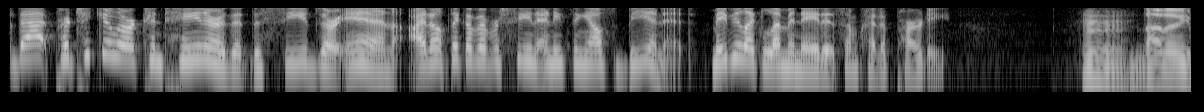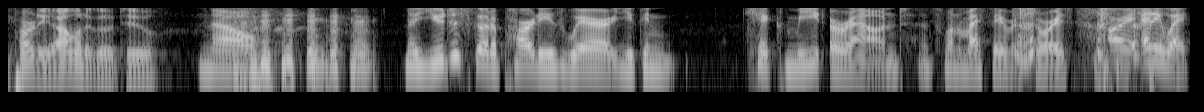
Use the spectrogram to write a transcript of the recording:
that particular container that the seeds are in. I don't think I've ever seen anything else be in it. Maybe like lemonade at some kind of party. Hmm. Not any party I want to go to. No. no, you just go to parties where you can kick meat around. That's one of my favorite stories. All right, anyway,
